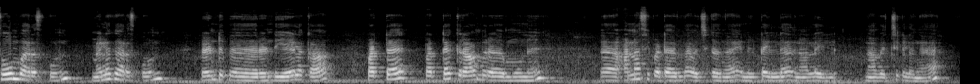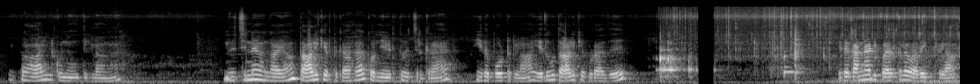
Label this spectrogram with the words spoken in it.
சோம்பு அரை ஸ்பூன் மிளகு அரை ஸ்பூன் ரெண்டு ரெண்டு ஏலக்காய் பட்டை பட்டை கிராம்பு மூணு அன்னாசி பட்டை இருந்தால் வச்சுக்கோங்க. என்கிட்ட இல்லை அதனால் இல்லை. நான் வச்சுக்கலங்க. இப்போ ஆயில் கொஞ்சம் ஊற்றிக்கலாங்க இந்த சின்ன வெங்காயம் தாளிக்கிறதுக்காக கொஞ்சம் எடுத்து வச்சுருக்கிறேன். இதை போட்டுக்கலாம். எதுவும் தாளிக்கக்கூடாது இதை கண்ணாடி பழத்தில் வதக்கிக்கலாம்.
